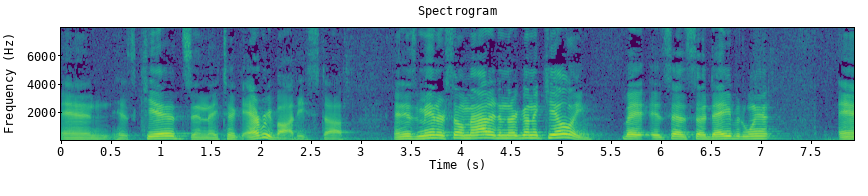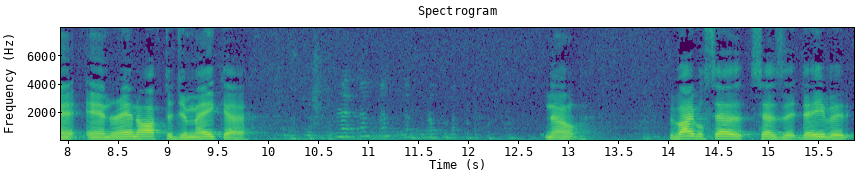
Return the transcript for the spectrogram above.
and his kids, and they took everybody's stuff. And his men are so mad at him, they're going to kill him. But it says, so David went and, and ran off to Jamaica. no. The Bible says, says that David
